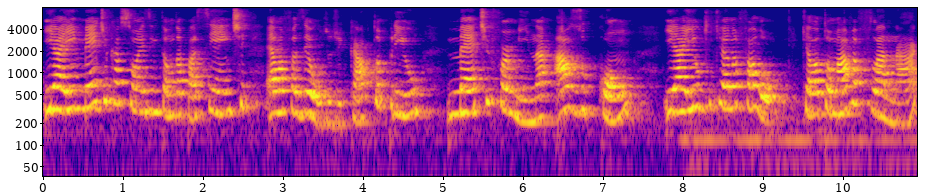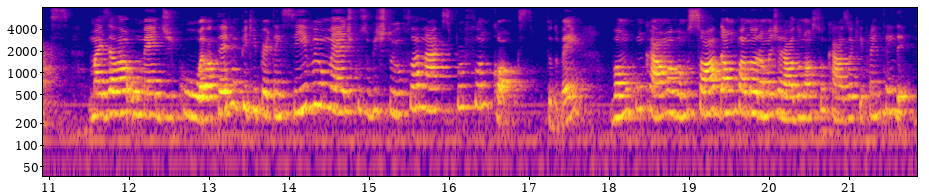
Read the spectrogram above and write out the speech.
E aí, medicações, então, da paciente, ela fazer uso de captopril, metformina, azucon, e aí o que, que a Ana falou? Que ela tomava Flanax, mas ela, o médico, ela teve um pique hipertensivo e o médico substituiu o Flanax por Flancox. Tudo bem? Vamos com calma, vamos só dar um panorama geral do nosso caso aqui para entender.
